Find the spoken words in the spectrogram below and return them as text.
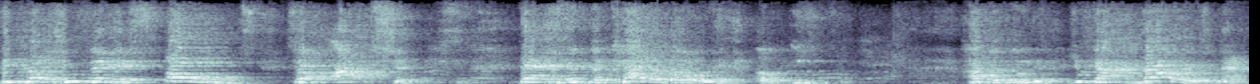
Because you've been exposed to options that is in the category of evil. Hallelujah. You got knowledge now.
